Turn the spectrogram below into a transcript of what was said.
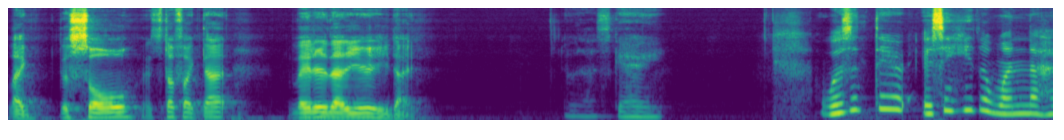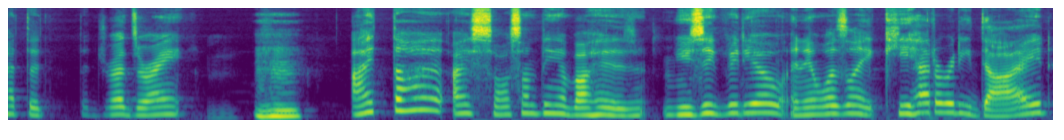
like the soul and stuff like that. Later that year, he died. Ooh, that's scary. Wasn't there isn't he the one that had the, the dreads, right? Mm-hmm. I thought I saw something about his music video and it was like he had already died.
